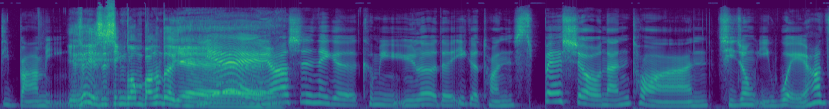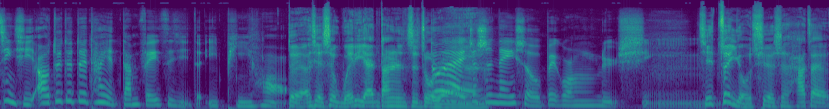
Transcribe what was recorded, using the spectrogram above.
第八名，也是也是星光帮的耶。耶然后是那个可米娱乐的一个团 Special 男团其中一位，然后近期哦，对对对，他也单飞自己的一批哈，对，而且是维利安担任制作人。对，就是那一首《背光旅行》。其实最有趣的是他在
